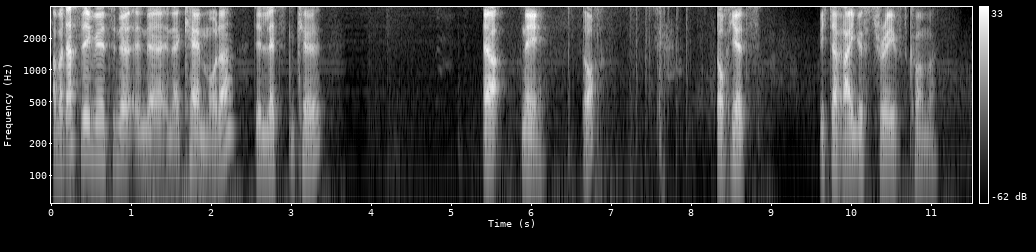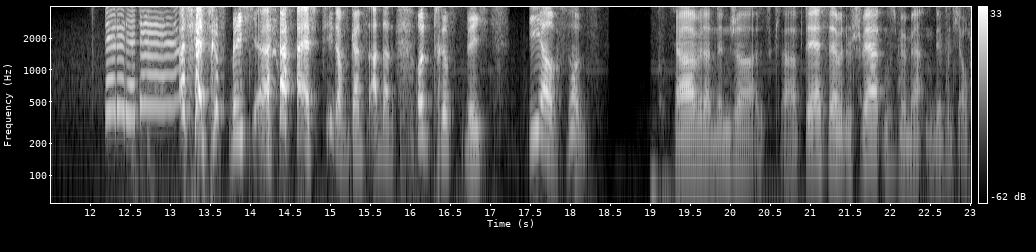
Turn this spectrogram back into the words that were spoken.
Aber das sehen wir jetzt in der, in der, in der Cam, oder? Den letzten Kill. Ja, nee. Doch? Doch, jetzt. Wie ich da reingestrafed komme. Und er trifft mich. er zieht auf einen ganz anderen und trifft mich. Wie auch sonst. Ja, wieder Ninja, alles klar. Der ist ja mit dem Schwert, muss ich mir merken, den will ich auch.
